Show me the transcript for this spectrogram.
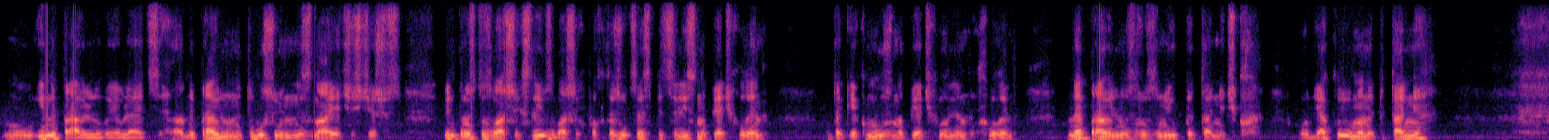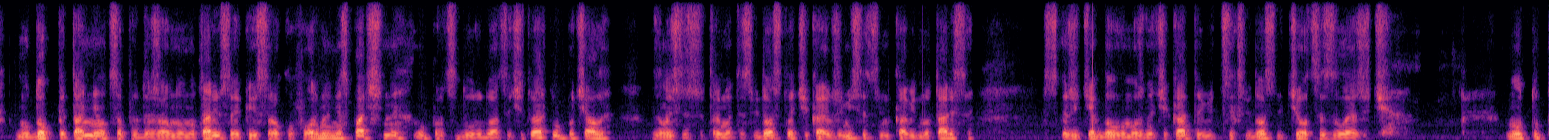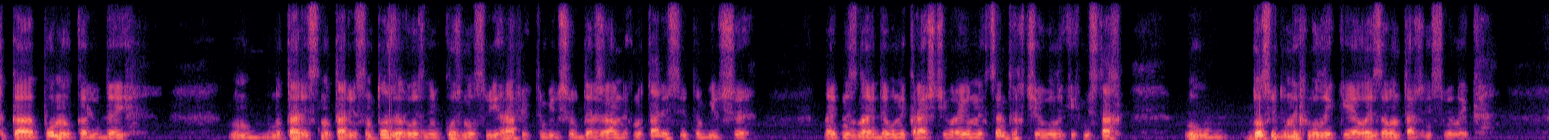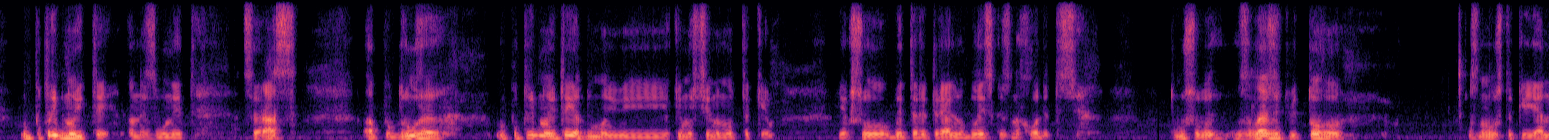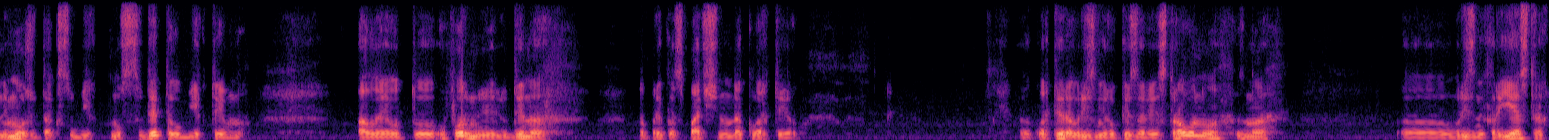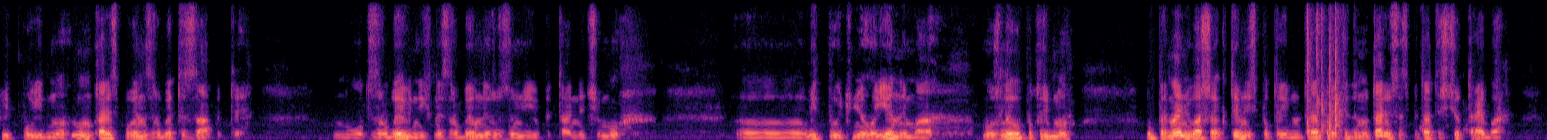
Ну, і неправильно виявляється. А неправильно не тому, що він не знає чи ще щось. Він просто з ваших слів, з ваших фактажу, це спеціаліст на 5 хвилин, так як муж на 5 хвилин, хвилин неправильно зрозумів питаннячко. О, дякую. У мене питання. Ну, до питання, це про державного нотаріуса, який срок оформлення спадщини. Ну, процедуру 24-му почали. Залишилось отримати свідоцтво. Чекаю вже місяць дзвінка від нотаріуса. Скажіть, як довго можна чекати від цих свідоцтв, від чого це залежить? Ну, тут така помилка людей. Ну, нотаріус з нотаріусом теж розні, у кожного свій графік, тим більше в державних нотаріусів, тим більше навіть не знаю, де вони кращі в районних центрах чи в великих містах. Ну, досвід у них великий, але й завантаженість велика. Ну, потрібно йти, а не дзвонити. Це раз. А по-друге, ну, потрібно йти, я думаю, і якимось чином от таким, якщо ви територіально близько знаходитеся. Тому що ви залежить від того, знову ж таки, я не можу так суб'єкт, ну, судити об'єктивно, але от оформлює людина, наприклад, спадщину на квартиру. Квартира в різні роки зареєстрована на, е, в різних реєстрах, відповідно. Ну, нотаріус повинен зробити запити. Ну, от зробив він їх, не зробив, не розумію питання, чому. Е, відповідь в нього є, нема. Можливо, потрібно, ну, принаймні, ваша активність потрібна. Треба прийти до нотаріуса, спитати, що треба.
